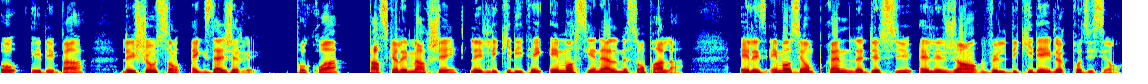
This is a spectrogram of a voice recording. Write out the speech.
hauts et des bas, les choses sont exagérées. Pourquoi? Parce que les marchés, les liquidités émotionnelles ne sont pas là. Et les émotions prennent le dessus et les gens veulent liquider leur position.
